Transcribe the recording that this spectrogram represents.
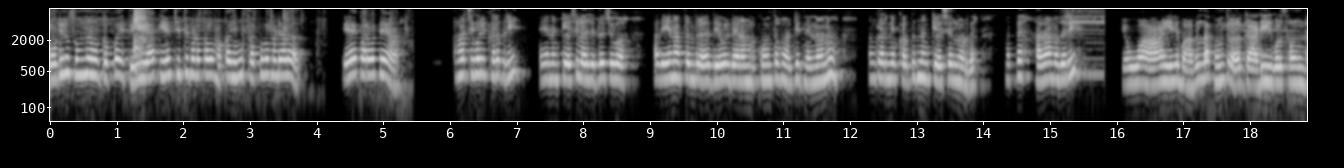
ನೋಡಿರು ಸುಮ್ಮನೆ ಗಪ್ಪ ಐತಿ. ಯಾಕೆ ಏನು ಚಿಂತೆ ಮಾಡತ್ತಾಳ? ಮಕ್ಕ ಹಿಂಗೆ ಸಪ್ಪಗ ಮಾಡ್ಯಾಳ? ಏ, ಪಾರ್ವತಿ! ಹಾಂ, ಚಿಗೋರಿ, ಕರೆದ್ರಿ. ಏ, ನಂಗೆ ಕೇಳಿಸಿಲ್ಲ, ಸಿದ್ಧ ಚಿಗೋ. ಅದೇನಾತಂದ್ರೆ ದೇವ್ರ ಧ್ಯಾನ ಮಾಡ್ಕೊಂತ ಹೊಂಟಿದ್ನೆ ನಾನು. ಹಂಗಾರೆ ನೀವು ಕರೆದಿದ್ದು ನಂಗೆ ಕೇಸಲ್ಲಿ ನೋಡ್ದೆ. ಮತ್ತೆ ಆರಾಮದ ರೀ? ಯವ್ವ, ಇಲ್ಲಿ ಬಾಗಲ್ದಾಗ ಕುಂತ್ರ ಗಾಡಿಗಳ ಸೌಂಡ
